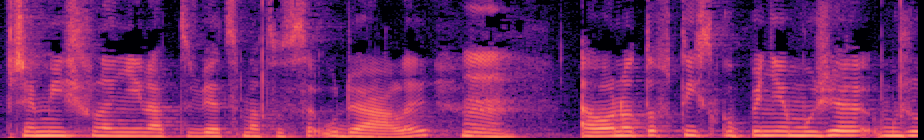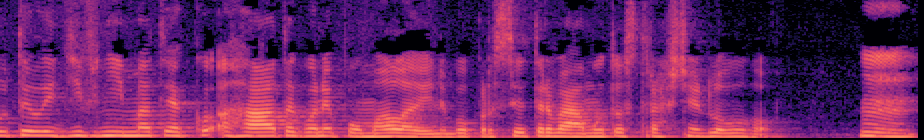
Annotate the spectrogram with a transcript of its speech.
přemýšlení nad věcma, co se udály. Hmm. A ono to v té skupině může, můžou ty lidi vnímat jako aha, tak on je pomalej, nebo prostě trvá mu to strašně dlouho. Hmm.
